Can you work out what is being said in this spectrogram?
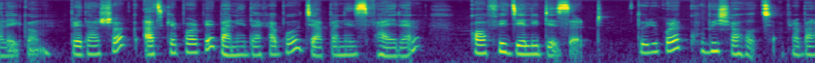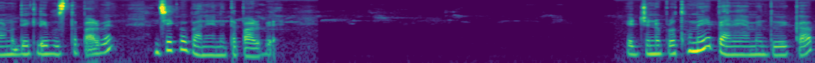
আলাইকুম। প্রিয় দর্শক, আজকের পর্বে বানিয়ে দেখাবো Japanese viral coffee jelly dessert. তৈরি করা খুবই সহজ, আপনারা বানানো দেখলেই বুঝতে পারবেন, যে কেউ বানিয়ে নিতে পারবে। এর জন্য প্রথমেই প্যানে আমি দুই কাপ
